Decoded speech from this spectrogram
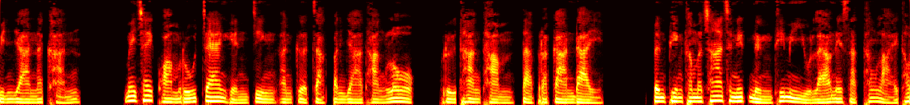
วิญญาณขันไม่ใช่ความรู้แจ้งเห็นจริงอันเกิดจากปัญญาทางโลก หรือทางธรรมแต่ประการใด เป็นเพียงธรรมชาติชนิดหนึ่งที่มีอยู่แล้วในสัตว์ทั้งหลายเท่า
